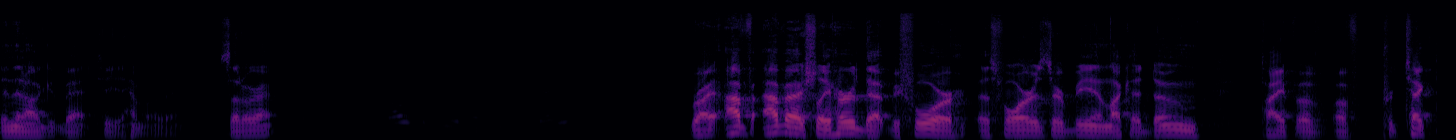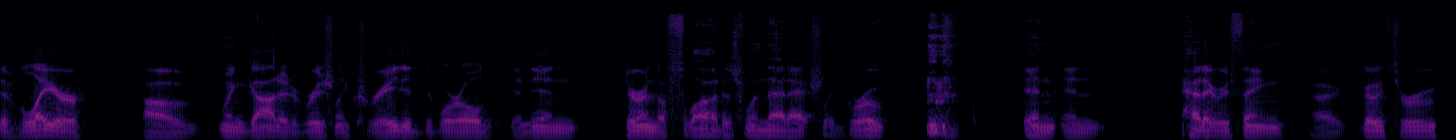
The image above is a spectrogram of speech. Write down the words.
and then I'll get back to you. How about that? Is that all right? Right. I've I've actually heard that before, as far as there being like a dome type of, of protective layer uh, when God had originally created the world, and then during the flood is when that actually broke and and had everything uh, go through.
